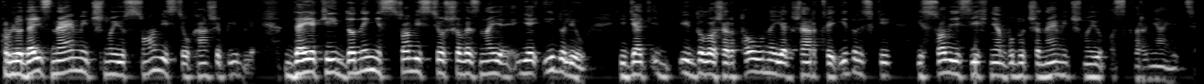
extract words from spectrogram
Про людей з немічною совістю каже Біблія. Деякі донині з совістю, що визнає ідолів, їдять ід- ідоложертовне, як жертви ідольські, і совість їхня, будучи немічною, оскверняється.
